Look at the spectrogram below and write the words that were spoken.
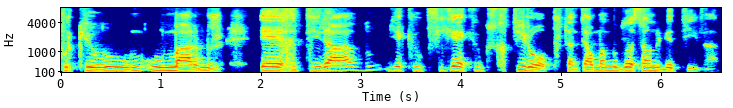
porque o, o mármore é retirado e aquilo que fica é aquilo que se retirou, portanto é uma modulação negativa.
